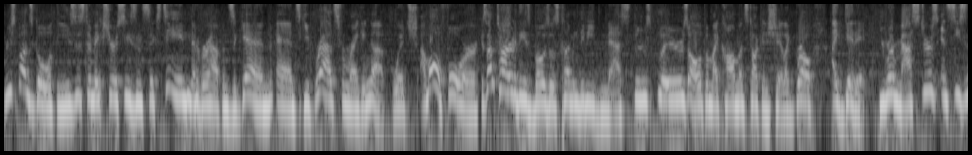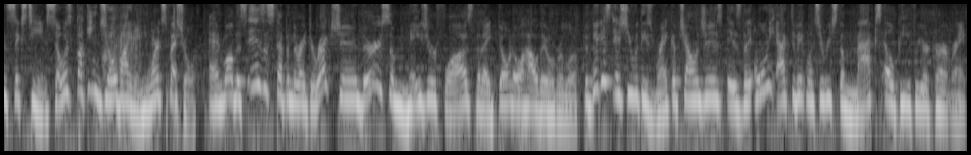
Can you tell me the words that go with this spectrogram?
Respawn's goal with these is to make sure Season 16 never happens again, and to keep rats from ranking up, which I'm all for, because I'm tired of these bozos claiming to be Masters players all up in my comments talking shit. Like, bro, I get it. You were Masters in Season 16, so was fucking Joe Biden. You weren't special. And while this is a step in the right direction, there are some major flaws that I don't know how they overlook. The biggest issue with these rank up challenges is they only activate once you reach the max LP for your current rank.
